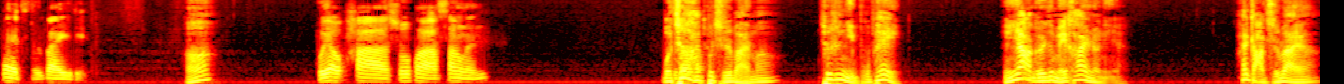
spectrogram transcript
再直白一点，啊，不要怕说话伤人。我这还不直白吗？就是你不配，人压根儿就没看上你，还咋直白呀？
